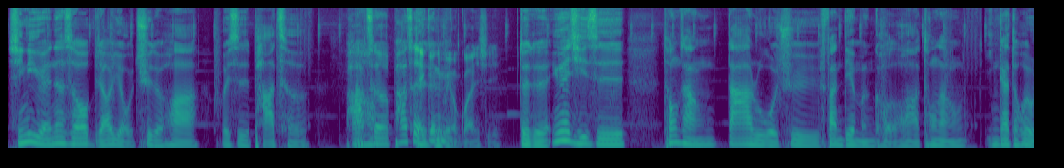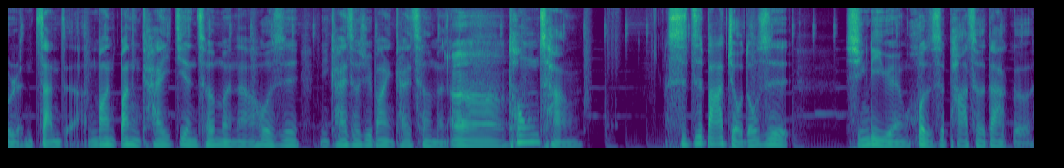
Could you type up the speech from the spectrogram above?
行李员那时候比较有趣的话，会是趴车，趴车，趴车也跟你们有关系。对对对，因为其实。通常大家如果去饭店门口的话，通常应该都会有人站着啊，帮帮你开电车门啊，或者是你开车去帮你开车门啊。嗯，通常十之八九都是行李员或者是趴车大哥，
